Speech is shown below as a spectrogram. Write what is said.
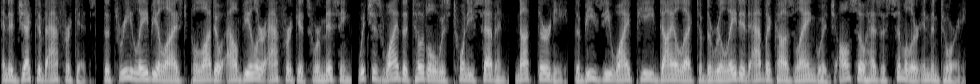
and ejective affricates. The three labialized palato-alveolar affricates were missing, which is why the total was 27, not 30. The BZYP dialect of the related Abkhaz language also has a similar inventory.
